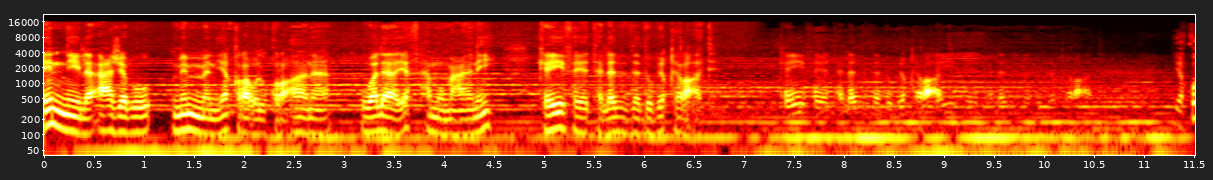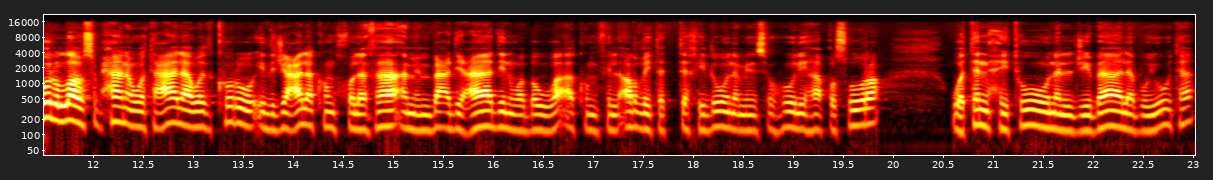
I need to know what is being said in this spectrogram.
إني لأعجب ممن يقرأ القرآن ولا يفهم معانيه كيف يتلذذ بقراءته. كيف يتلذذ بقراءته. يقول الله سبحانه وتعالى واذكروا إذ جعلكم خلفاء من بعد عاد وبوأكم في الأرض تتخذون من سهولها قصورا وتنحتون الجبال بيوتا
